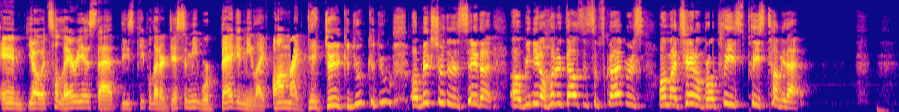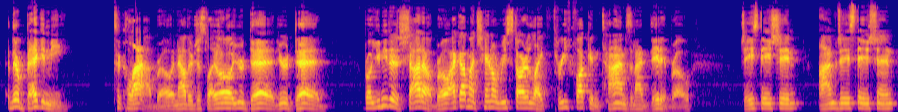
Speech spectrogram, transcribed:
And yo, it's hilarious that these people that are dissing me were begging me like on my dick. Jay, can you can you uh, make sure that it say that uh, we need hundred thousand subscribers on my channel, bro? Please, please tell me that. And they're begging me to collab, bro. And now they're just like, oh, you're dead. You're dead. Bro, you needed a shout out, bro. I got my channel restarted like three fucking times and I did it, bro. J Station, I'm J Station,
